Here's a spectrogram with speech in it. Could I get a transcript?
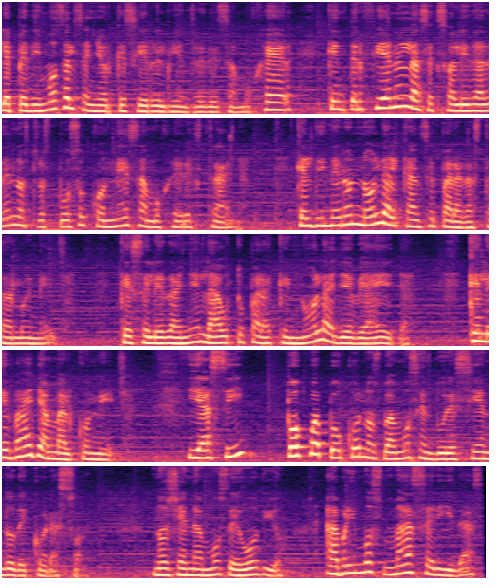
Le pedimos al Señor que cierre el vientre de esa mujer, que interfiera en la sexualidad de nuestro esposo con esa mujer extraña, que el dinero no le alcance para gastarlo en ella que se le dañe el auto para que no la lleve a ella, que le vaya mal con ella. Y así, poco a poco nos vamos endureciendo de corazón. Nos llenamos de odio, abrimos más heridas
